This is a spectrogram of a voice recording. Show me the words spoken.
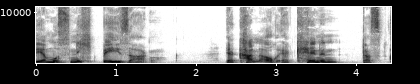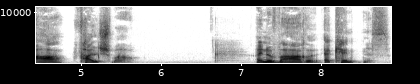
der muss nicht B sagen. Er kann auch erkennen, dass A falsch war. Eine wahre Erkenntnis.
